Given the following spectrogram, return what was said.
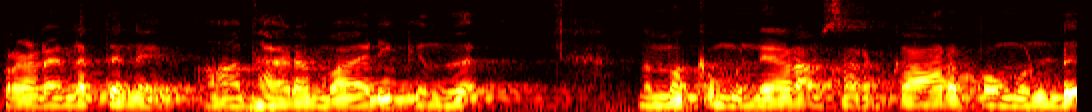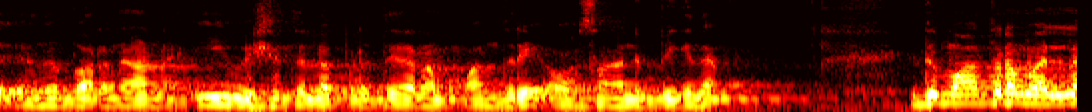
പ്രകടനത്തിന് ആധാരമായിരിക്കുന്നത്. നമുക്ക് മുന്നേറാം സർക്കാർ ഒപ്പമുണ്ട് എന്ന് പറഞ്ഞാണ് ഈ വിഷയത്തിലുള്ള പ്രതികരണം മന്ത്രി അവസാനിപ്പിക്കുന്നത്. ഇത് മാത്രമല്ല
